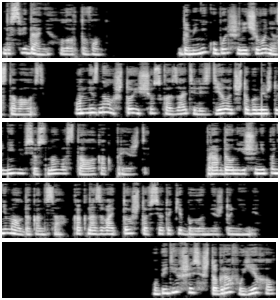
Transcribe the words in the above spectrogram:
До свидания, лорд Вон. Доминику больше ничего не оставалось. Он не знал, что еще сказать или сделать, чтобы между ними все снова стало как прежде. Правда, он еще не понимал до конца, как назвать то, что все-таки было между ними. Убедившись, что граф уехал,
